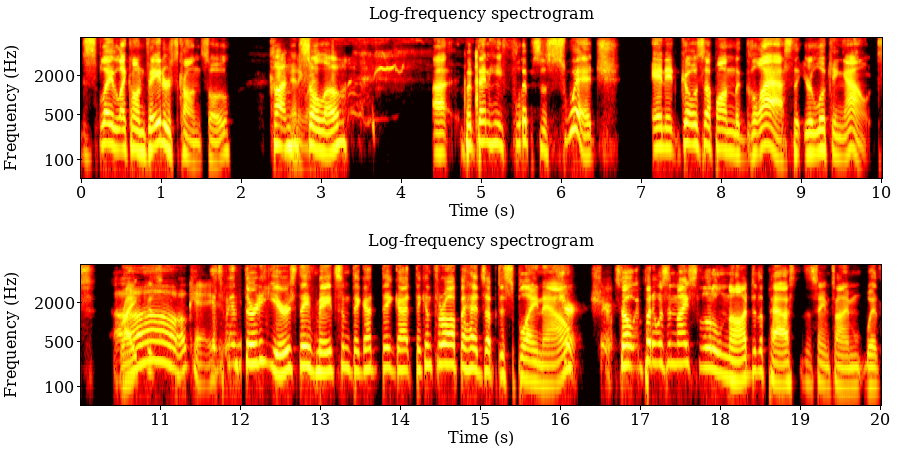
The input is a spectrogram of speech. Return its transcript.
display like on Vader's console. Con Anyway. Solo. Uh, but then he flips a switch, and it goes up on the glass that you're looking out. Right? Oh, okay. It's been 30 years. They've made some. They got. They got. They can throw up a heads up display now. Sure, sure. So, but it was a nice little nod to the past at the same time with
